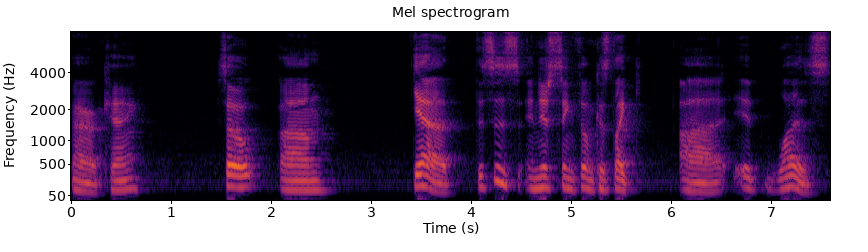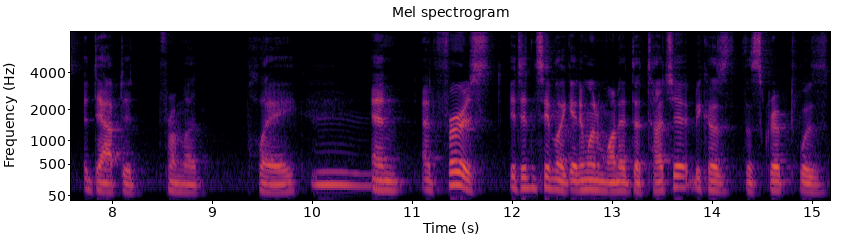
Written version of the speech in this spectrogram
Okay, so um, yeah, this is an interesting film because like uh, it was adapted from a play. And at first, it didn't seem like anyone wanted to touch it because the script was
